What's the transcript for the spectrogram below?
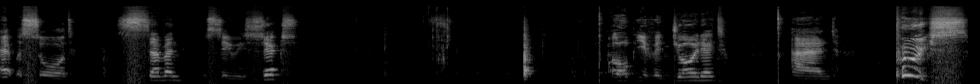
episode 7 series 6. I hope you've enjoyed it, and peace!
